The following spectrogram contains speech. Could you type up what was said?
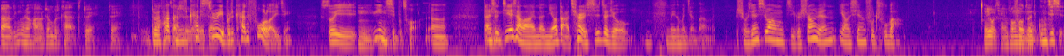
呃，林肯城好像真不是 Cat，对对，对他可能是 Cat Three，不是 Cat Four 了已经，所以运气不错，嗯，但是接下来呢，你要打切尔西，这就没那么简单了。首先，希望几个伤员要先复出吧。得有前锋否则攻击性，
